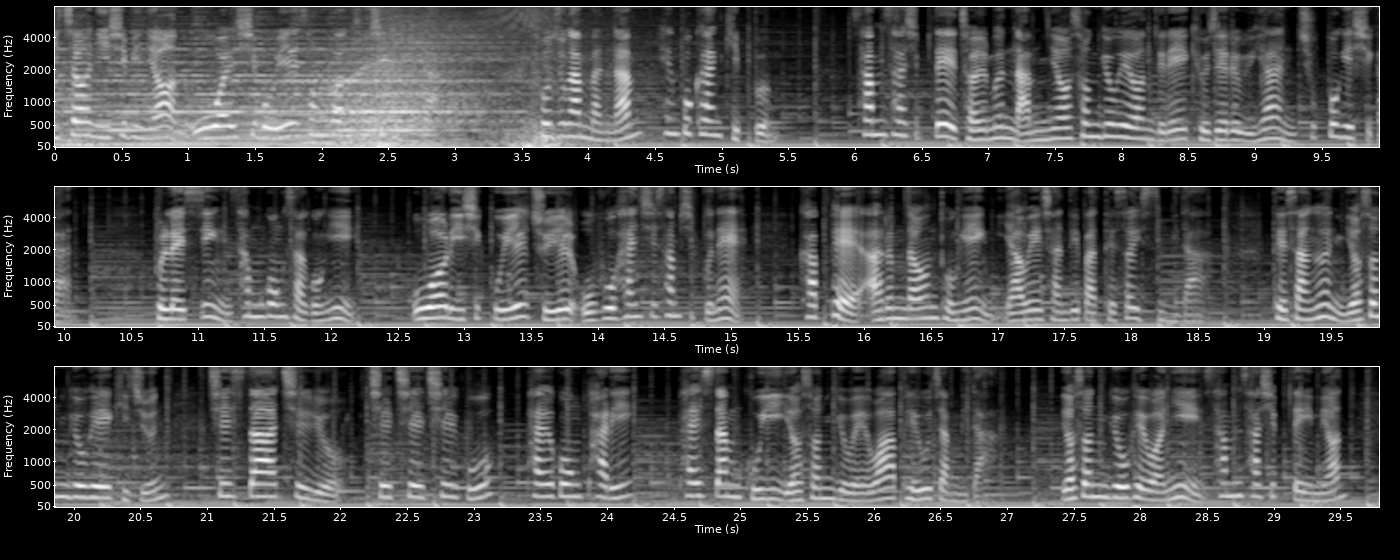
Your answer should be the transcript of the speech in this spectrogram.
2022년 5월 15일 성광 소식입니다. 소중한 만남, 행복한 기쁨. 3, 40대 젊은 남녀 선교회원들의 교제를 위한 축복의 시간. 블레싱 3040이 5월 29일 주일 오후 1시 30분에 카페 아름다운 동행 야외 잔디밭에서 있습니다. 대상은 여선교회 기준 7476, 7779, 8082, 8392 여선교회와 배우자입니다. 여선교 회원이 3, 40대이면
